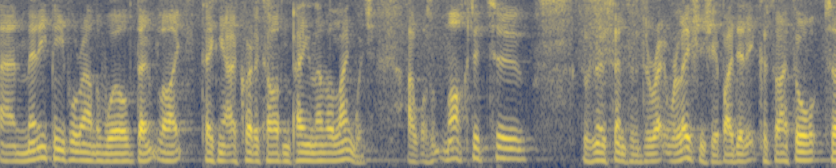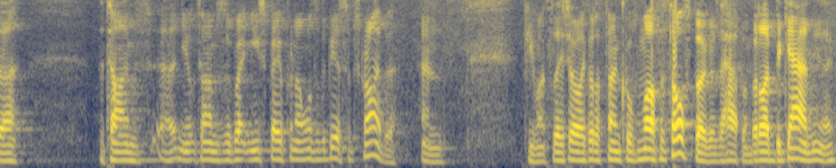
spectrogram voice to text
and many people around the world don't like taking out a credit card and paying in another language. I wasn't marketed to. There was no sense of a direct relationship. I did it because I thought uh, the Times, uh, New York Times was a great newspaper, and I wanted to be a subscriber. And few months later, I got a phone call from Arthur Sulzberger as it happened, but I began, you know,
